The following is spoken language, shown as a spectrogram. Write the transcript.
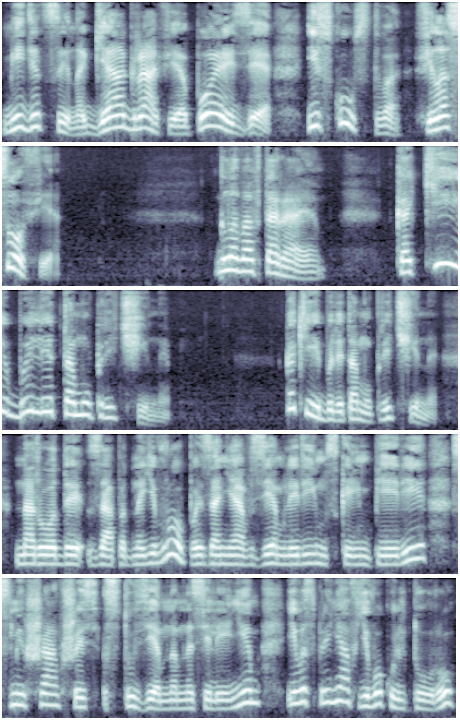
медицина, география, поэзия, искусство, философия. Глава вторая. Какие были тому причины? Какие были тому причины? Народы Западной Европы, заняв земли Римской империи, смешавшись с туземным населением и восприняв его культуру,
